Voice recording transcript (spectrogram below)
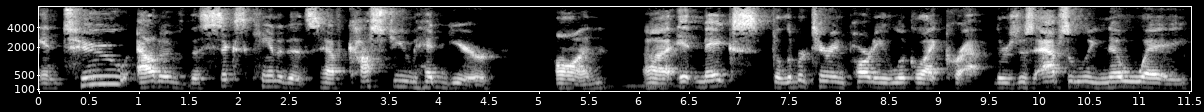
and two out of the six candidates have costume headgear on. Uh, it makes the Libertarian Party look like crap. There's just absolutely no way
